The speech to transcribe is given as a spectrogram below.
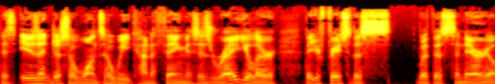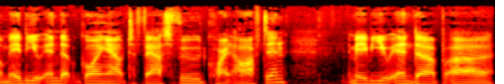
This isn't just a once a week kind of thing. This is regular that you're faced with this with this scenario. Maybe you end up going out to fast food quite often. Maybe you end up uh,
